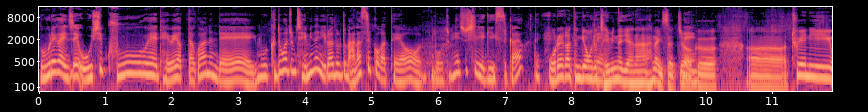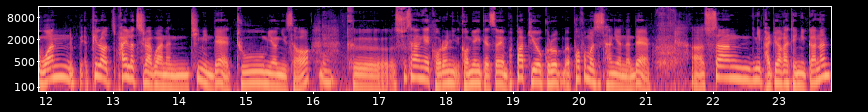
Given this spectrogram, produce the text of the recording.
올해가 이제 59회 대회였다고 하는데 뭐 그동안 좀 재밌는 일화들도 많았을 것 같아요. 뭐 좀 해주 실 얘기 있을까요? 네. 올해 같은 경우도 네. 재밌는 일 하나, 하나 있었죠. 네. 그, 어, 21 Pilot, Pilots라고 하는 팀인데 두 명이서 네. 그 수상에 거론, 거명이 됐어요. 팝 듀오 그룹 퍼포먼스 상이었는데 어, 수상이 발표가 되니까는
